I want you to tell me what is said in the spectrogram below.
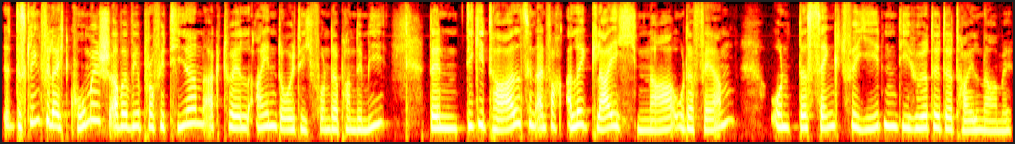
Das klingt vielleicht komisch, aber wir profitieren aktuell eindeutig von der Pandemie, denn digital sind einfach alle gleich nah oder fern und das senkt für jeden die Hürde der Teilnahme.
